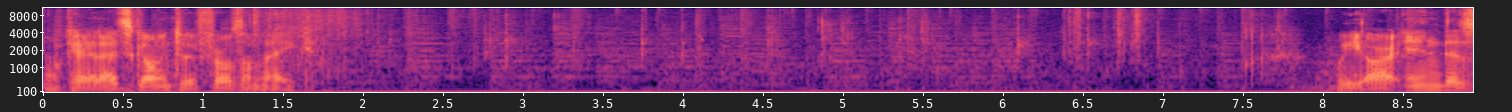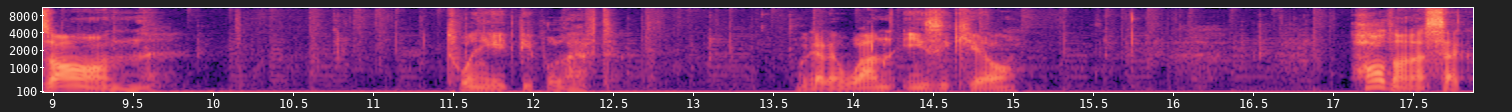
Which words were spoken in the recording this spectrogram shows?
Okay, let's go into the frozen lake. We are in the zone. 28 people left. We got a one easy kill. Hold on a sec.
